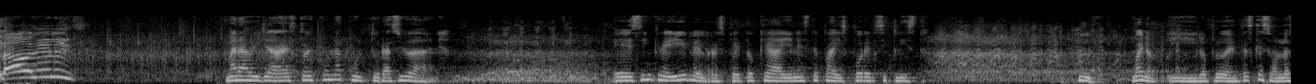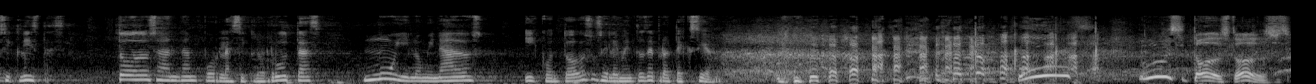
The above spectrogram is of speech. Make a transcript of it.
¡Bravo, Lilis! Maravillada estoy con la cultura ciudadana. Es increíble el respeto que hay en este país por el ciclista. Bueno, y lo prudentes que son los ciclistas. Todos andan por las ciclorrutas, muy iluminados y con todos sus elementos de protección. Uy, todos, todos.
